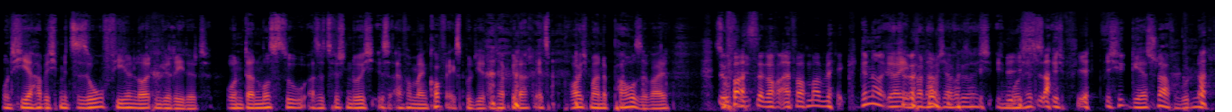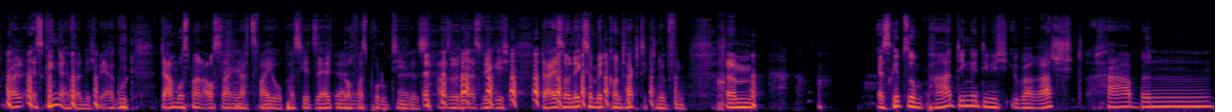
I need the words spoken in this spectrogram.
Und hier habe ich mit so vielen Leuten geredet. Und dann musst du, also zwischendurch ist einfach mein Kopf explodiert. Und ich habe gedacht, jetzt brauche ich mal eine Pause, weil so du warst ja noch einfach mal weg. Genau, ja, irgendwann habe ich einfach gesagt, ich, ich muss Ich jetzt, ich, jetzt. ich gehe jetzt schlafen, gute Nacht, weil es ging einfach nicht mehr. Ja, gut, da muss man auch sagen, nach zwei Uhr passiert selten noch was Produktives. Also da ist wirklich, da ist noch nichts mit Kontakte knüpfen. Ähm, es gibt so ein paar Dinge, die mich überrascht haben.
